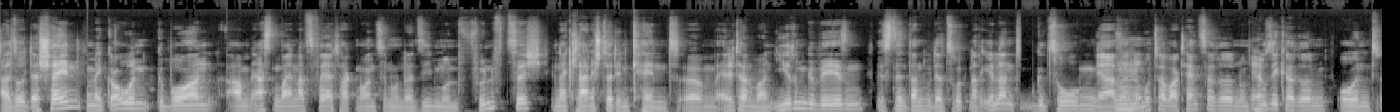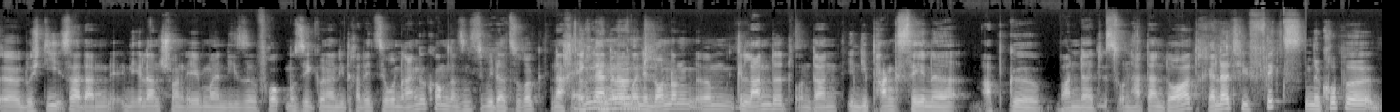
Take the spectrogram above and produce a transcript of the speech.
Also der Shane McGowan, geboren am ersten Weihnachtsfeiertag 1957 in einer kleinen Stadt in Kent. Ähm, Eltern waren Iren gewesen, ist dann wieder zurück nach Irland gezogen. Ja, seine Mhm. Mutter war Tänzerin und Ja. Musikerin und äh, durch die ist er dann in Irland schon eben an diese Folkmusik und an die Traditionen rangekommen. Dann sind sie wieder zurück nach England, England. irgendwann in London ähm, gelandet und dann in die Punk-Szene abgewandert ist und hat dann dort relativ fix eine Gruppe,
